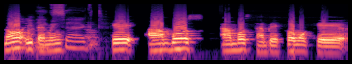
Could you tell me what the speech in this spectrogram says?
no, y también Exacto. que ambos, ambos también como que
